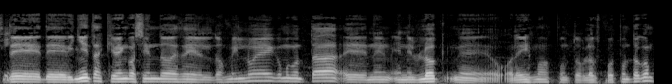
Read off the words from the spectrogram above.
Sí. de, de viñetas que vengo haciendo desde el 2009, como contaba, en, el- en el blog eh, oleísmos.blogspot.com.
